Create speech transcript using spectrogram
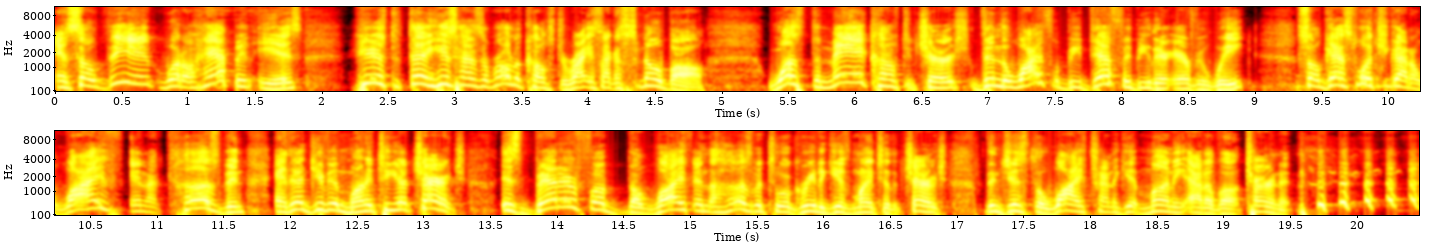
And so then what'll happen is here's the thing, his has a roller coaster, right? It's like a snowball. Once the man comes to church, then the wife will be definitely be there every week. So guess what? You got a wife and a husband, and they're giving money to your church. It's better for the wife and the husband to agree to give money to the church than just the wife trying to get money out of a turnip.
